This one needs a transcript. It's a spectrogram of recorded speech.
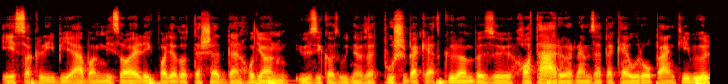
Észak-Líbiában mi zajlik, vagy adott esetben hogyan űzik az úgynevezett pushbacket különböző határőr nemzetek Európán kívül,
